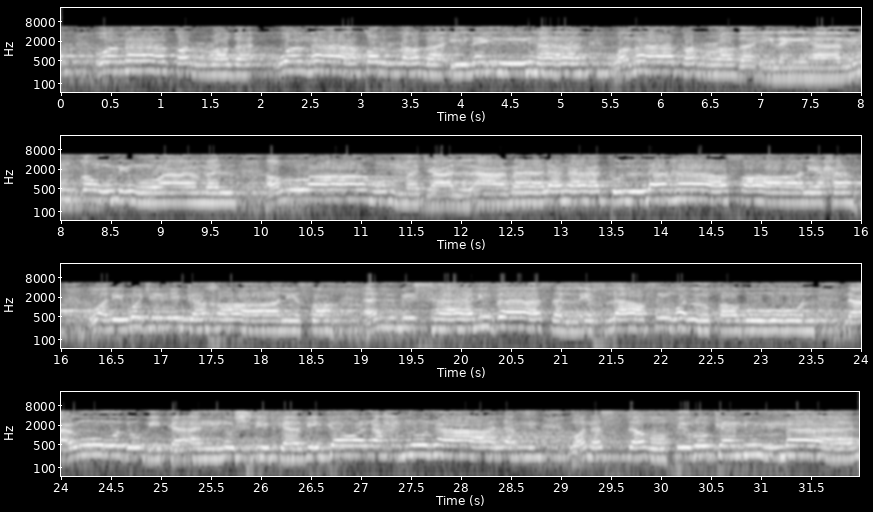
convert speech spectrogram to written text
قرب وما قرب إليها وما قرب إليها من قول وعمل. اللهم اجعل أعمالنا كلها صالحة. ولوجهك خالصة ألبسها لباس الإخلاص والقبول. نعوذ بك أن نشرك بك ونحن نعلم ونستغفرك مما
